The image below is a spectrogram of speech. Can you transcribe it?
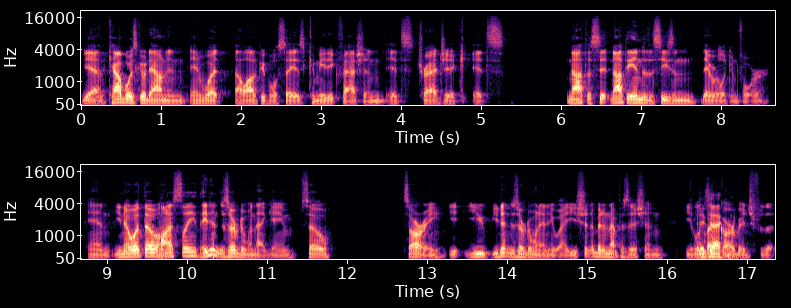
Yeah, the Cowboys go down in, in what a lot of people will say is comedic fashion. It's tragic. It's not the not the end of the season they were looking for. And you know what though, honestly, they didn't deserve to win that game. So sorry, you you, you didn't deserve to win anyway. You shouldn't have been in that position. You look like garbage for the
